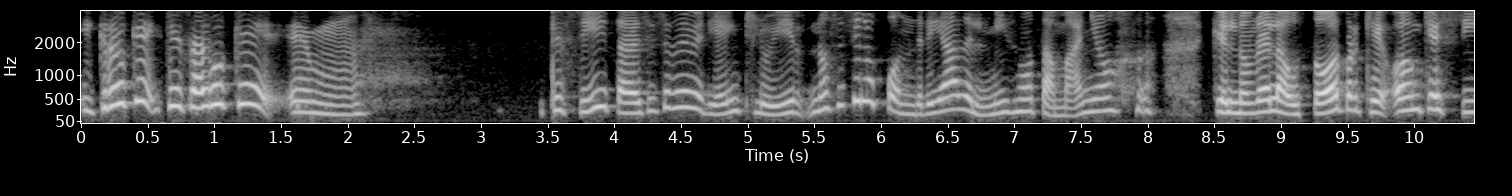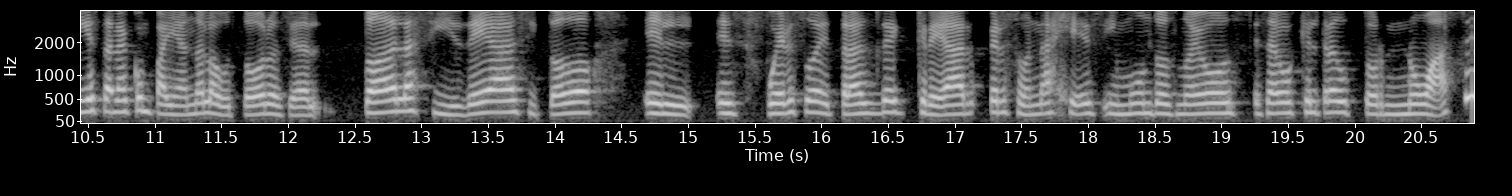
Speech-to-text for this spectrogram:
y creo que, que, es algo que, em, que sí, tal vez sí se debería incluir. No sé si lo pondría del mismo tamaño que el nombre del autor, porque aunque sí están acompañando al autor, o sea, todas las ideas y todo el esfuerzo detrás de crear personajes y mundos nuevos es algo que el traductor no hace,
